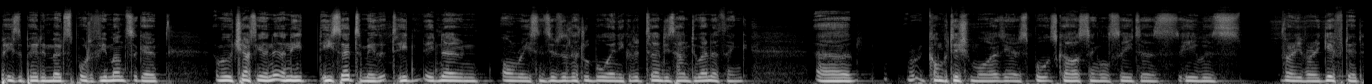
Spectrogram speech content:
piece appeared in Motorsport a few months ago, and we were chatting, and, and he he said to me that he'd, he'd known Henri since he was a little boy, and he could have turned his hand to anything. Uh, competition wise, you know, sports cars, single seaters, he was very, very gifted.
